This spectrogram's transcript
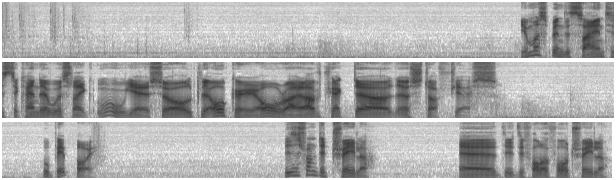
You must have been the scientist that kind of was like, oh, yeah, so, okay, all right, I've checked uh, their stuff, yes. Oh, Pip-Boy. This is from the trailer. Uh, the, the Fallout 4 trailer.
